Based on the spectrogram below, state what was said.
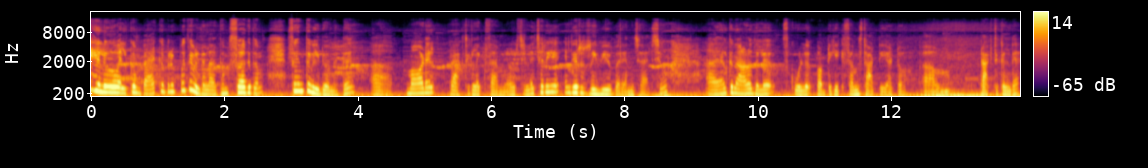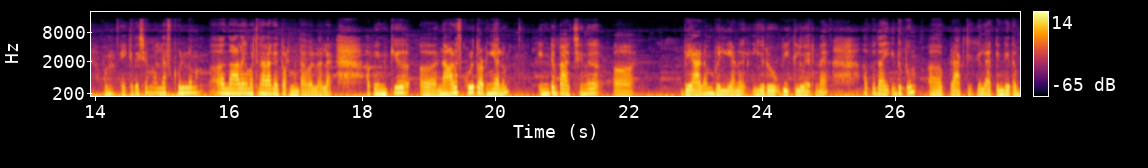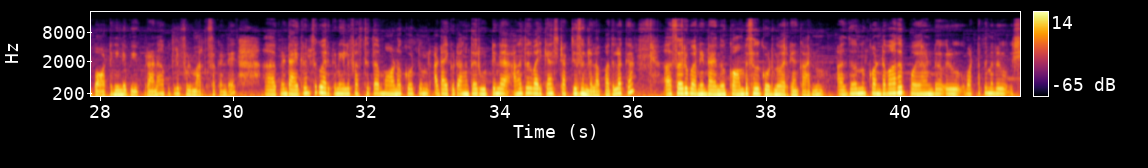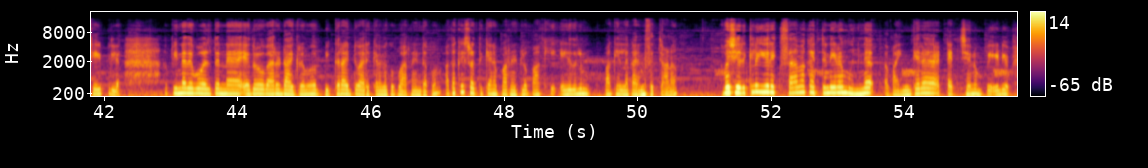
Hi hello welcome back അപ്പോൾ ഒരു പുതിയ വീഡിയോയിലാർക്കും സ്വാഗതം. സോ ഇന്നത്തെ വീഡിയോ വന്നിട്ട് മോഡൽ പ്രാക്ടിക്കൽ എക്സാമിനെ കുറിച്ചുള്ള ചെറിയ എന്റെ ഒരു റിവ്യൂ പറയാമെന്ന് വിചാരിച്ചു. ഞങ്ങൾക്ക് നാളെ മുതൽ സ്കൂളിൽ പബ്ലിക് എക്സാം സ്റ്റാർട്ട് ചെയ്യാം കേട്ടോ പ്രാക്ടിക്കലിന്റെ അപ്പം ഏകദേശം എല്ലാ സ്കൂളിലും നാളെ മറ്റന്നാളൊക്കെ തുറന്നിട്ടുണ്ടാവുമല്ലോ അല്ലേ? അപ്പോൾ എനിക്ക് നാളെ സ്കൂളിൽ തുടങ്ങിയാലും എന്റെ ബാച്ചിന് വ്യാഴം വെള്ളിയാണ് ഈ ഒരു വീക്കിൽ വരുന്നത്. അപ്പോൾ ഇതാ ഇതിപ്പം പ്രാക്ടിക്കൽ അറ്റൻഡ് ചെയ്ത ബോട്ടനീന്റെ പേപ്പറാണ് അപ്പോൾ ഇതിൽ ഫുൾ മാർക്സ് ഒക്കെ ഉണ്ട്. പിന്നെ ഡയഗ്രാംസ് ഒക്കെ വരയ്ക്കണമെങ്കിൽ ഫസ്റ്റത്തെ മോണോക്കോട്ടും ഡൈക്കോട്ടും അങ്ങനത്തെ റൂട്ടിന്റെ അങ്ങനത്തെ വരയ്ക്കാൻ സ്ട്രക്ചേഴ്സ് ഉണ്ടല്ലോ. അപ്പോൾ അതിലൊക്കെ സാറ് പറഞ്ഞിട്ടുണ്ടായിരുന്നു കോമ്പസ് ഒക്കെ കൊടുന്ന് വരയ്ക്കാൻ കാരണം അതൊന്നും കൊണ്ടുപോകാതെ പോയാണ്ട് ഒരു വട്ടത്തിനൊരു ഷേപ്പില്ല പിന്നെ അതേപോലെ തന്നെ ഏതോ വേറെ ഡയഗ്രാം ബിഗറായിട്ട് വരയ്ക്കണം എന്നൊക്കെ പറഞ്ഞിട്ടുണ്ട്. അപ്പം അതൊക്കെ ശ്രദ്ധിക്കാനേ പറഞ്ഞിട്ടുള്ളൂ ബാക്കി എഴുതലും ബാക്കി എല്ലാ കാര്യങ്ങളും സെറ്റാണ് അപ്പോൾ ശരിക്കും ഈ ഒരു എക്സാം ഒക്കെ അറ്റൻഡ് ചെയ്യണ മുന്നേ ഭയങ്കര ടെൻഷനും പേടിയും.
